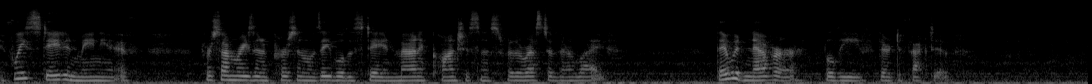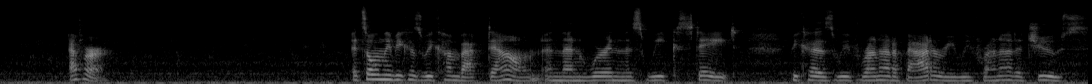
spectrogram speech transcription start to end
if we stayed in mania, if for some reason a person was able to stay in manic consciousness for the rest of their life, they would never believe they're defective. Ever. It's only because we come back down and then we're in this weak state because we've run out of battery, we've run out of juice.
